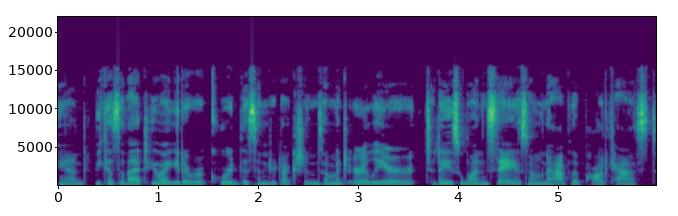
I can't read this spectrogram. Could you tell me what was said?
And because of that, too, I get to record this introduction so much earlier. Today's Wednesday, so I'm to have the podcast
